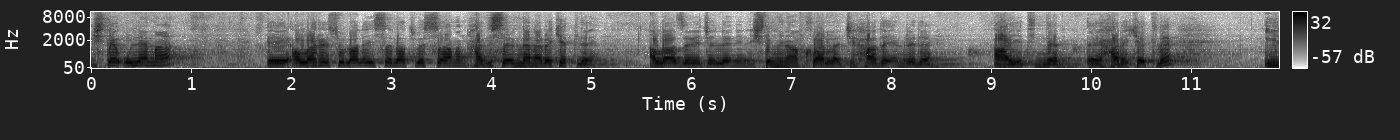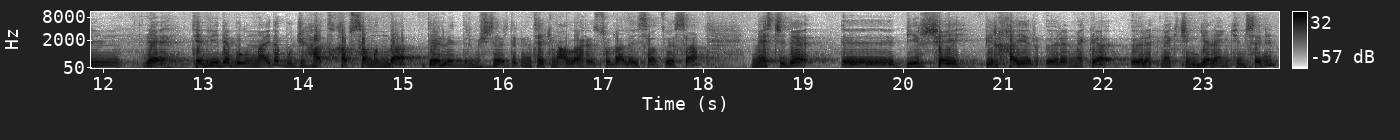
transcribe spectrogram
İşte ulema e, Allah Resulü Aleyhisselatü Vesselam'ın hadislerinden hareketle Allah Azze ve Celle'nin işte münafıklarla cihadı emreden ayetinden hareketle ilimle, tebliğde bulunmayı bu cihat kapsamında değerlendirmişlerdir. Nitekim Allah Resulü Aleyhisselatü Vesselam mescide e, bir şey, bir hayır öğrenmek veya öğretmek için gelen kimsenin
